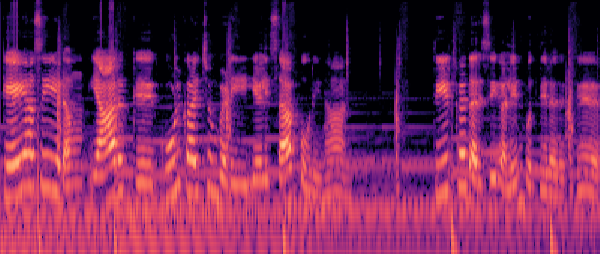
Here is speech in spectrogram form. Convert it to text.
கேயாசியிடம் யாருக்கு கூழ் காய்ச்சும்படி எலிசா கூறினான்? தீர்க்கதரிசிகளின் புத்திரருக்கு.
